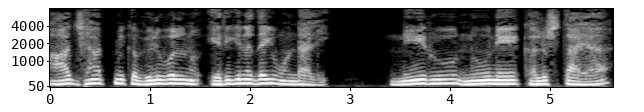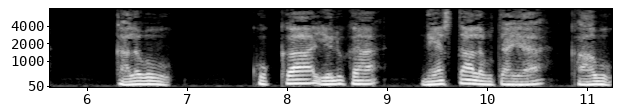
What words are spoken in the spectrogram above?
ఆధ్యాత్మిక విలువలను ఎరిగినదై ఉండాలి. నీరు నూనె కలుస్తాయా? కలవవు. కుక్క ఎలుక నేస్తాలవుతాయా? కావు.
